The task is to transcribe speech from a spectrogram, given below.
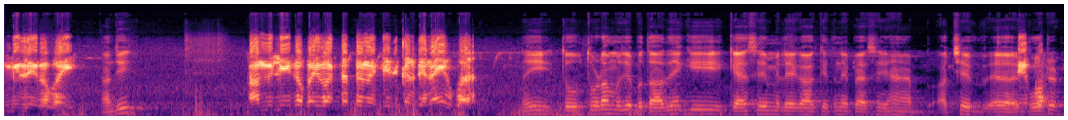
मिलेगा भाई। हाँ जी। हाँ मिलेगा भाई व्हाट्सएप पे मैसेज कर देना एक बार। नहीं तो थोड़ा मुझे बता दें कि कैसे मिलेगा कितने पैसे हैं? अच्छे इम्पोर्टेड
